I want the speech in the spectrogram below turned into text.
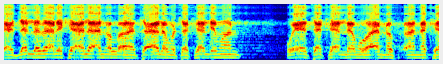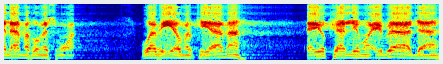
دل ذلك على أن الله تعالى متكلم ويتكلم أن كلامه مسموع. وفي يوم القيامة يكلم عباده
